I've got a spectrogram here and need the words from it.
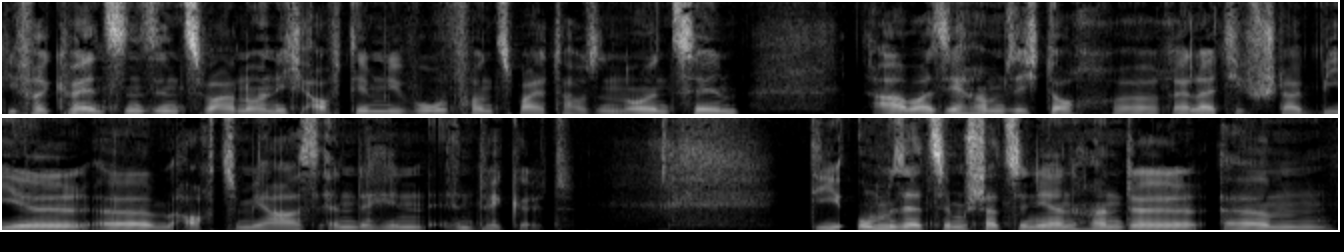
Die Frequenzen sind zwar noch nicht auf dem Niveau von 2019, aber sie haben sich doch äh, relativ stabil äh, auch zum Jahresende hin entwickelt. Die Umsätze im stationären Handel ähm,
